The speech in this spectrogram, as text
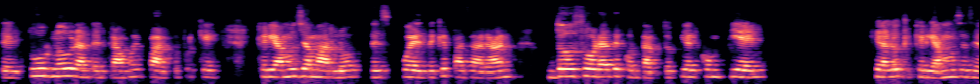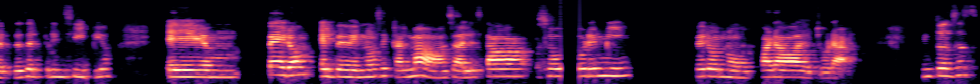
del turno durante el trabajo de parto porque queríamos llamarlo después de que pasaran dos horas de contacto piel con piel, que era lo que queríamos hacer desde el principio. Em, pero el bebé no se calmaba, o sea, él estaba sobre mí, pero no paraba de llorar. Entonces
